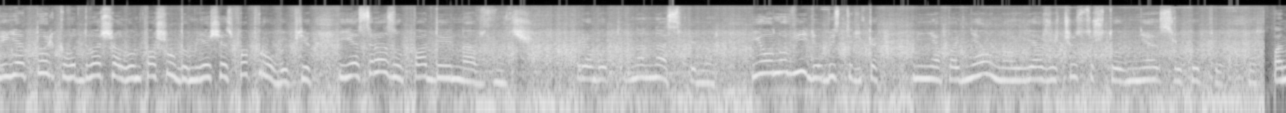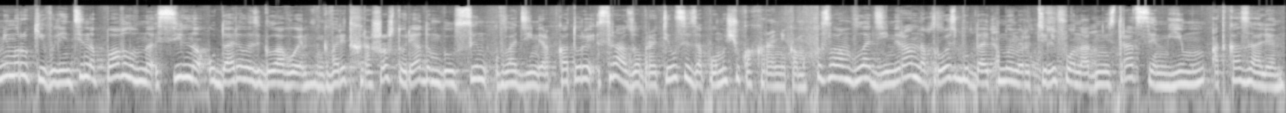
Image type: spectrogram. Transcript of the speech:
И я только вот два шага, он пошел, думаю, я сейчас попробую. И я сразу падаю навзничь, прям вот на, на спину. И он увидел, быстренько меня поднял, но я уже чувствую, что у меня с рукой плохо. Помимо руки, Валентина Павловна сильно ударилась головой. Говорит, хорошо, что рядом был сын Владимир, который сразу обратился за помощью к охранникам. По словам Владимира, на просьбу дать номер телефона администрации ему отказали.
